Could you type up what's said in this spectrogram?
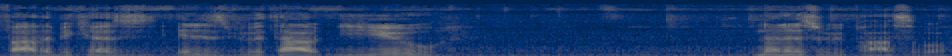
Father, because it is without you, none of this would be possible.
